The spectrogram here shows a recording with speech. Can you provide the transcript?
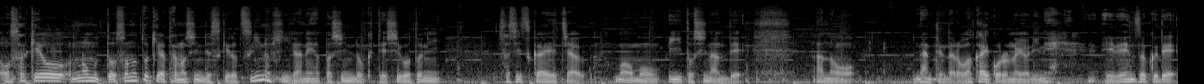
お酒を飲むとその時は楽しいんですけど次の日がねやっぱしんどくて仕事に差し支えちゃう。もうもういい年なんであの何て言うんだろう若い頃のようにね連続で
